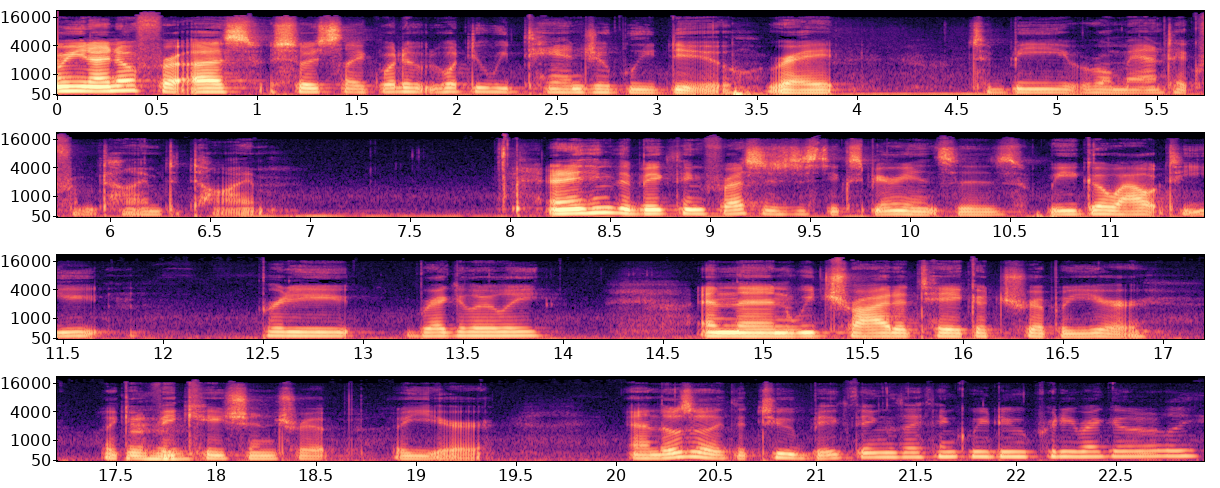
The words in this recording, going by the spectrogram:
mean, I know for us, so it's like, what do, what do we tangibly do, right? To be romantic from time to time. And I think the big thing for us is just experiences. We go out to eat pretty regularly, and then we try to take a trip a year, like a Mhm. vacation trip a year. And those are like the two big things I think we do pretty regularly.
